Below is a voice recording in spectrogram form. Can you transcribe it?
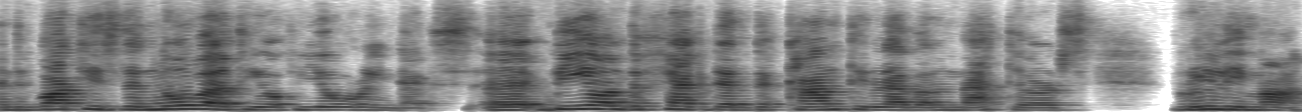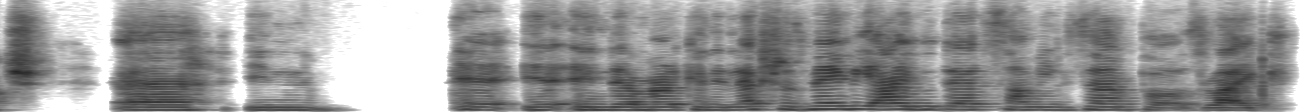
and what is the novelty of your index uh, beyond the fact that the county level matters really much uh, in, uh, in in the American elections. Maybe I would add some examples like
